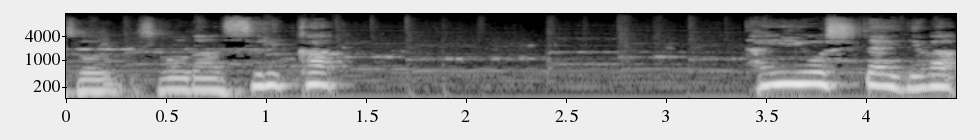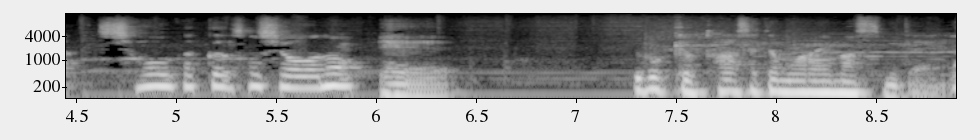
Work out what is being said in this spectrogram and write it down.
そう相談するか、対応次第では、少額訴訟の、えー、動きを取らせてもらいます、みたいな。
